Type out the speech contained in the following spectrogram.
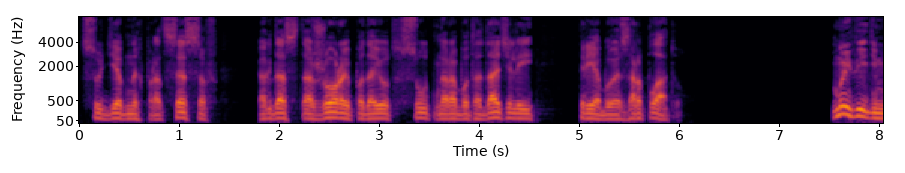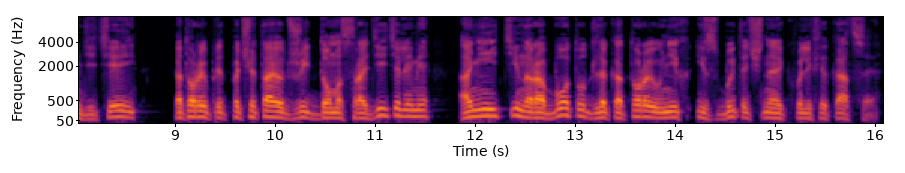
судебных процессов, когда стажеры подают в суд на работодателей, требуя зарплату. Мы видим детей, которые предпочитают жить дома с родителями, а не идти на работу, для которой у них избыточная квалификация.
